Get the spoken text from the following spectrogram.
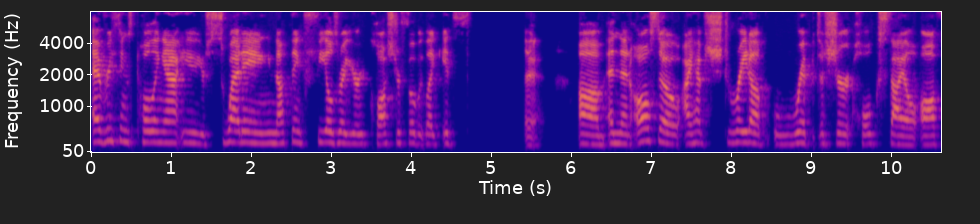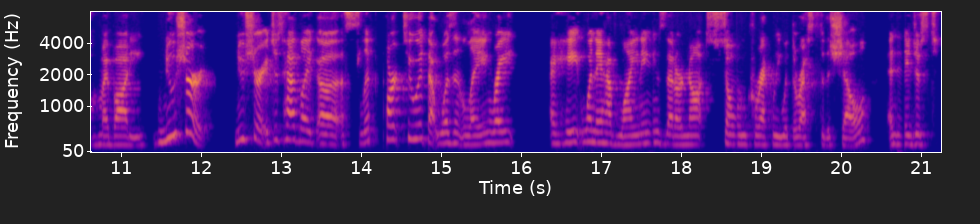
Everything's pulling at you. You're sweating. Nothing feels right. You're claustrophobic. Like it's, eh. Um, and then also I have straight up ripped a shirt Hulk style off of my body. New shirt new shirt. It just had like a, a slip part to it that wasn't laying right. I hate when they have linings that are not sewn correctly with the rest of the shell and they just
